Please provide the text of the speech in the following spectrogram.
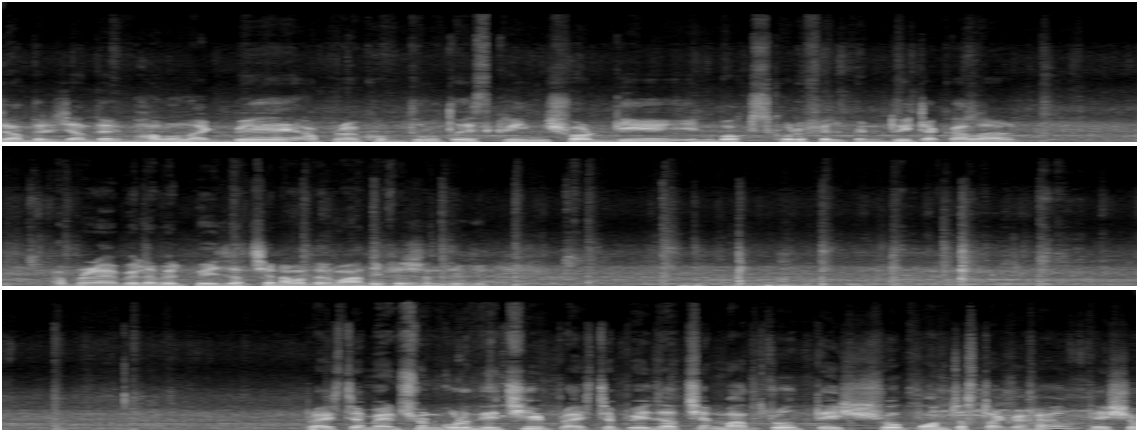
যাদের যাদের ভালো লাগবে, আপনারা খুব দ্রুত স্ক্রিনশট দিয়ে ইনবক্স করে ফেলবেন। দুইটা কালার আপনারা অ্যাভেলেবেল পেয়ে যাচ্ছেন আমাদের মাহাদি ফ্যাশন থেকে। প্রাইসটা মেনশন করে দিচ্ছি প্রাইসটা পেয়ে যাচ্ছেন মাত্র তেইশশো টাকা হ্যাঁ? তেইশশো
